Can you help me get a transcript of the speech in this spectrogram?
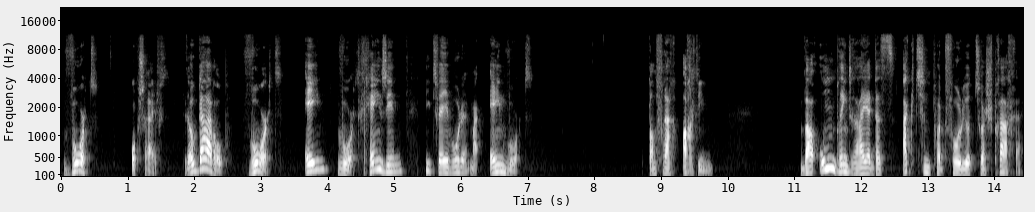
woord opschrijft. Ook daarop. Woord. Eén woord. Geen zin, niet twee woorden, maar één woord. Dan vraag 18. Waarom brengt Raya das Aktienportfolio zur Sprache?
